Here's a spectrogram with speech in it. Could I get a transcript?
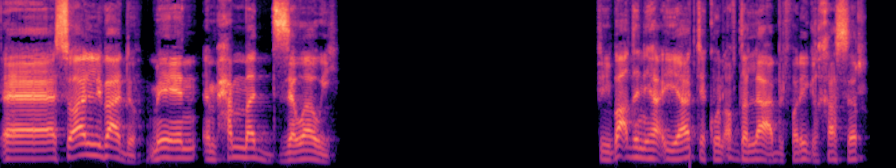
آه السؤال اللي بعده من محمد زواوي. في بعض النهائيات يكون أفضل لاعب الفريق الخاسر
